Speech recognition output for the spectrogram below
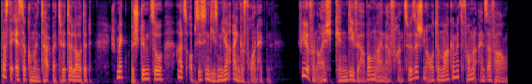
dass der erste Kommentar über Twitter lautet, schmeckt bestimmt so, als ob sie es in diesem Jahr eingefroren hätten. Viele von euch kennen die Werbung einer französischen Automarke mit Formel 1 Erfahrung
